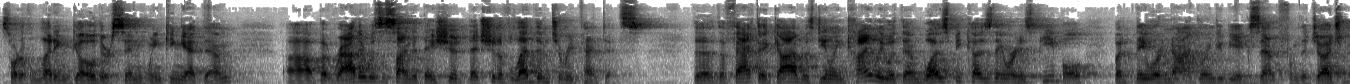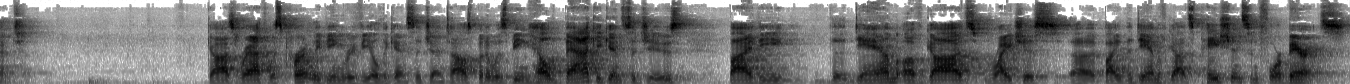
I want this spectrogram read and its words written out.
sort of letting go their sin, winking at them, uh, but rather was a sign that they should that should have led them to repentance. The, the fact that God was dealing kindly with them was because they were his people, but they were not going to be exempt from the judgment. God's wrath was currently being revealed against the Gentiles, but it was being held back against the Jews by the, the dam of God's righteous, uh, by the dam of God's patience and forbearance.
